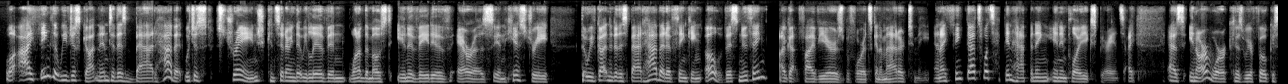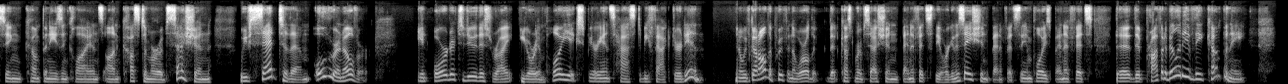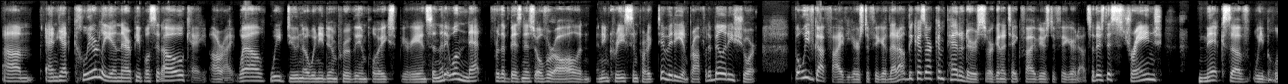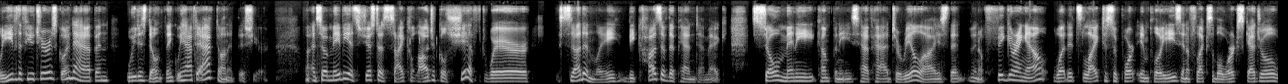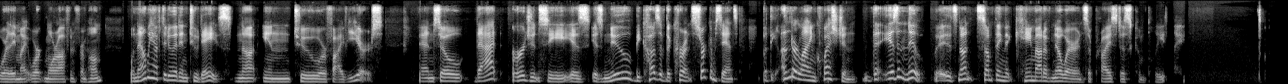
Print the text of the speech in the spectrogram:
Well, I think that we've just gotten into this bad habit, which is strange considering that we live in one of the most innovative eras in history. That we've gotten into this bad habit of thinking, oh, this new thing, I've got five years before it's going to matter to me. And I think that's what's been happening in employee experience. I, as in our work, as we're focusing companies and clients on customer obsession, we've said to them over and over, in order to do this right, your employee experience has to be factored in. You know, we've got all the proof in the world that, that customer obsession benefits the organization, benefits the employees, benefits the the profitability of the company. Um, and yet, clearly in there, people said, "Oh, okay, all right. Well, we do know we need to improve the employee experience, and that it will net for the business overall and an increase in productivity and profitability. Sure." But we've got five years to figure that out because our competitors are going to take five years to figure it out. So there's this strange mix of we believe the future is going to happen, we just don't think we have to act on it this year. Uh, and so maybe it's just a psychological shift where suddenly, because of the pandemic, so many companies have had to realize that, you know, figuring out what it's like to support employees in a flexible work schedule where they might work more often from home. Well, now we have to do it in two days, not in two or five years. And so that urgency is is new because of the current circumstance, but the underlying question isn't new. It's not something that came out of nowhere and surprised us completely.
